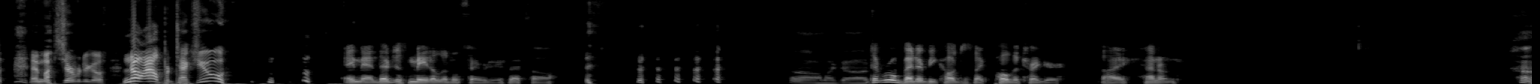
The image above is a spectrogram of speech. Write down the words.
and my servitor goes, "No, I'll protect you." Hey man, they're just made a little servitors. That's all. Oh my god. That rule better be called just like pull the trigger. Like I don't. Huh.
